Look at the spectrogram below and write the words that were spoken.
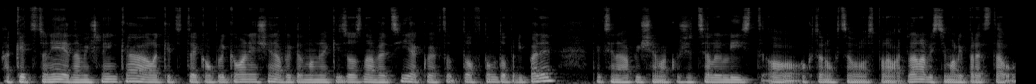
a keď to nie je jedna myšlienka, ale keď to je komplikovanejšie, napríklad mám nejaký zoznam vecí, ako je v, to, to, v tomto prípade, tak si napíšem akože celý list, o, o ktorom chcem rozprávať. Len aby ste mali predstavu.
